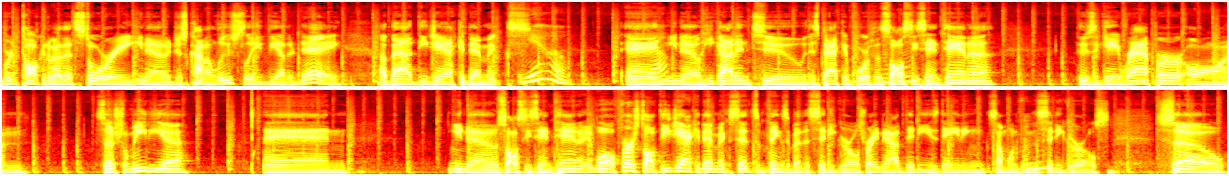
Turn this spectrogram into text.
were talking about that story, you know, just kind of loosely the other day about DJ Akademiks. Yeah. And Yeah. Mm-hmm. you know, he got into this back and forth with Saucy Santana, who's a gay rapper on social media. And you know, Saucy Santana. Well, first off, DJ Akademiks said some things about the City Girls. Right now, Diddy is dating someone from Mm-hmm. the City Girls. So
